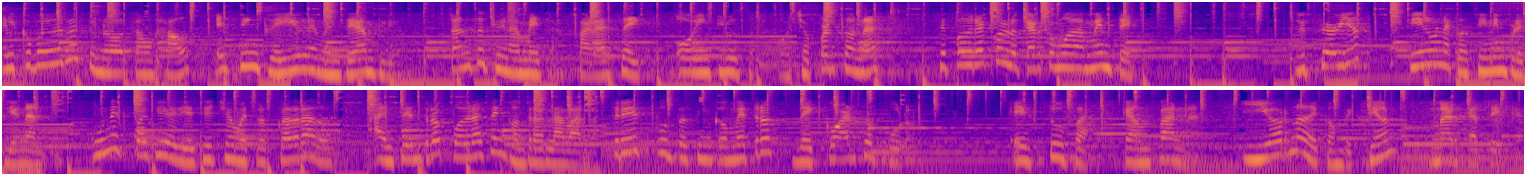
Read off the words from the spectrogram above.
El comedor de tu nuevo townhouse es increíblemente amplio, tanto que una mesa para 6 o incluso 8 personas se podrá colocar cómodamente. Luxurious tiene una cocina impresionante, un espacio de 18 metros cuadrados. Al centro podrás encontrar la barra, 3.5 metros de cuarzo puro, estufa, campana y horno de convección marca Teca.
